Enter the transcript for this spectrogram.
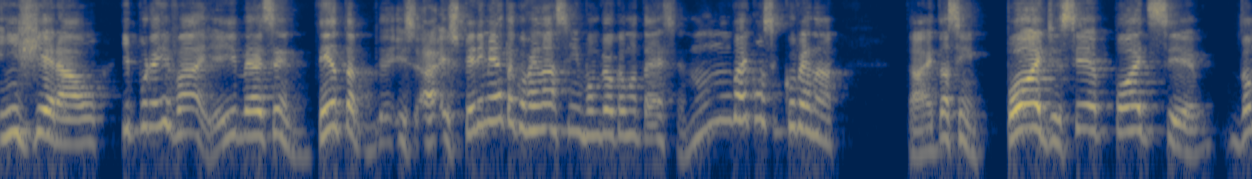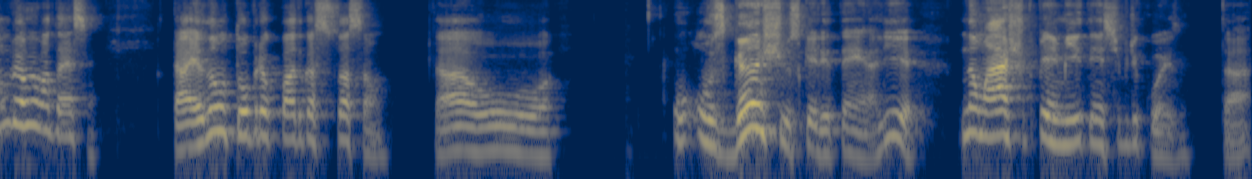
em geral, e por aí vai. E assim, tenta, experimenta governar assim, vamos ver o que acontece. Não, não vai conseguir governar. Tá? Então, assim, pode ser, pode ser. Vamos ver o que acontece. Tá? Eu não estou preocupado com a situação. Tá? O, os ganchos que ele tem ali, não acho que permitem esse tipo de coisa. Tá?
